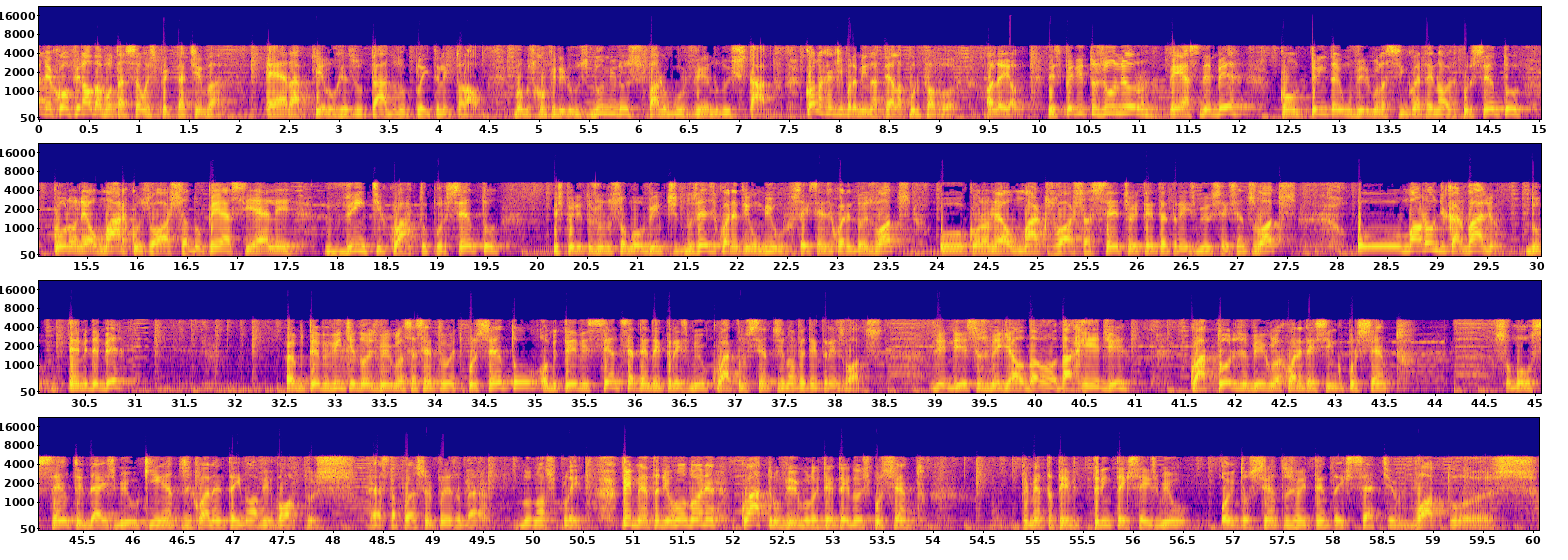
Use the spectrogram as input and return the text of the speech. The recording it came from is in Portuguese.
Olha, com o final da votação, a expectativa era pelo resultado do pleito eleitoral. Vamos conferir os números para o governo do estado. Coloca aqui para mim na tela, por favor. Olha aí, ó. Esperito Júnior, PSDB, com 31,59%. Coronel Marcos Rocha, do PSL, 24%. Espírito Júnior somou 241.642 votos. O Coronel Marcos Rocha, 183.600 votos. O Maurão de Carvalho, do MDB, obteve 22,68%, obteve 173.493 votos. Vinícius Miguel da, da Rede, 14,45%. Somou 110.549 votos. Esta foi a surpresa da, do nosso pleito. Pimenta de Rondônia, 4,82%. Pimenta teve 36.887 votos.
